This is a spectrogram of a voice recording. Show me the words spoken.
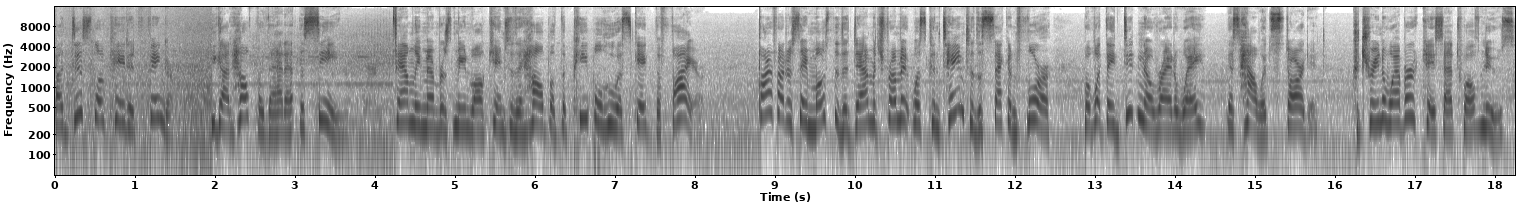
a dislocated finger. He got help for that at the scene. Family members, meanwhile, came to the help of the people who escaped the fire. Firefighters say most of the damage from it was contained to the second floor, but what they didn't know right away is how it started. Katrina Weber, KSAT 12 News.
